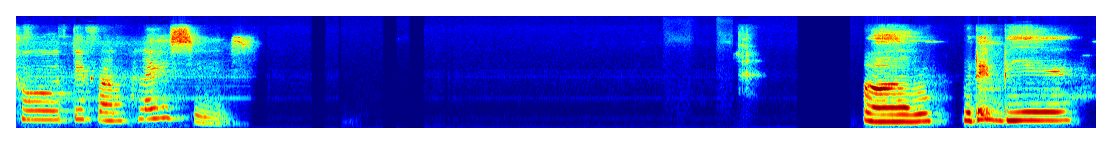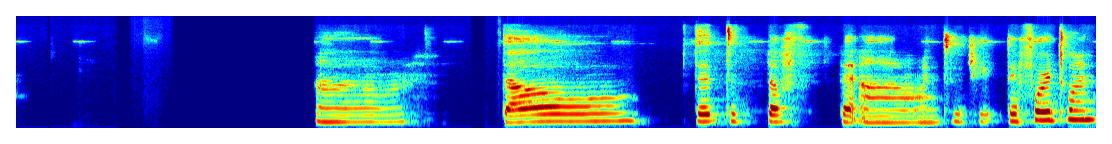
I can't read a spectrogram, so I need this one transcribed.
Two different places. um would it be um the the the the, the um one two three the fourth one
